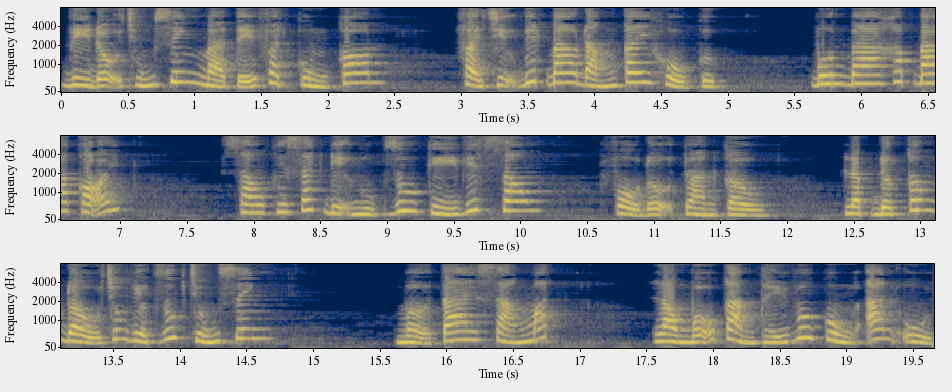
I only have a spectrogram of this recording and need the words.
vì độ chúng sinh mà tế Phật cùng con, phải chịu biết bao đắng cay khổ cực, bôn ba khắp ba cõi. Sau khi sách địa ngục du ký viết xong, phổ độ toàn cầu, lập được công đầu trong việc giúp chúng sinh. Mở tai sáng mắt, lòng mẫu cảm thấy vô cùng an ủi.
